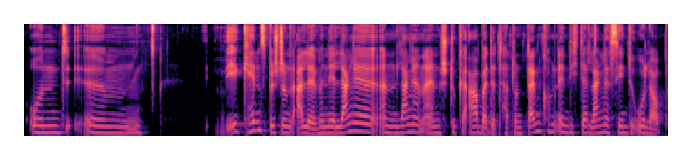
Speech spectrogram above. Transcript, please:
Und ähm, ihr kennt es bestimmt alle, wenn ihr lange an, lange an einem Stück gearbeitet habt und dann kommt endlich der lange ersehnte Urlaub,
